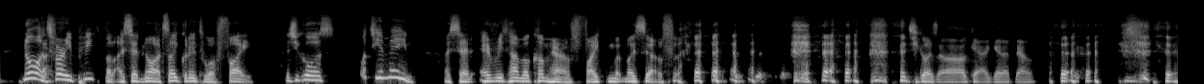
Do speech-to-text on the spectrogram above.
no, it's very peaceful." I said, "No, it's like going into a fight." And she goes, "What do you mean?" I said, every time I come here, I'm fighting with myself. and she goes, oh, okay, I get it now.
